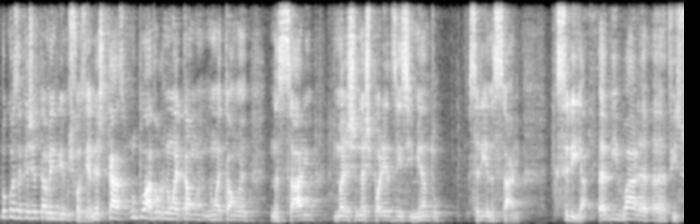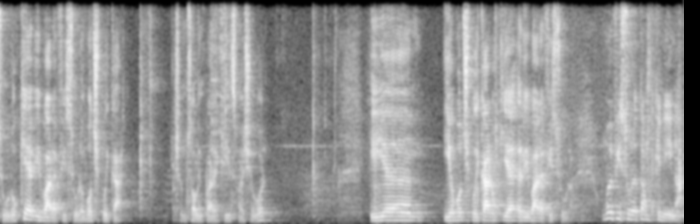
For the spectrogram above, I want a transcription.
Uma coisa que a gente também devíamos fazer, neste caso, no pelador não é tão, não é tão eh, necessário, mas nas paredes em cimento seria necessário. Que seria avivar a, a fissura. O que é avivar a fissura? Vou-te explicar. Deixa-me só limpar aqui, se faz favor. E, uh, e eu vou-te explicar o que é avivar a fissura. Uma fissura tão pequenina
